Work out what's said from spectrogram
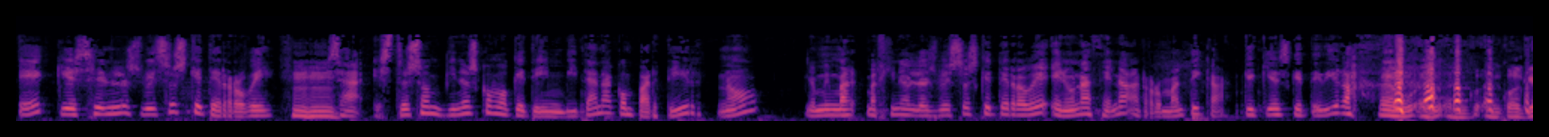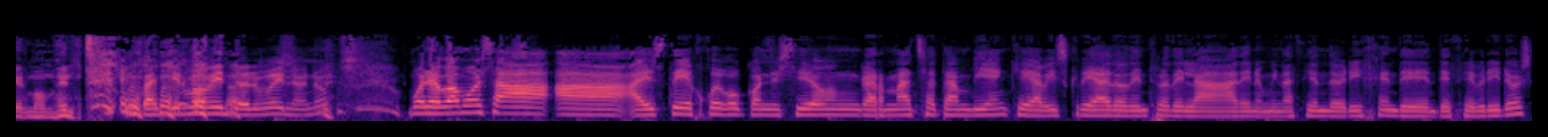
que es en los besos que te robé. O sea, estos son vinos como que te invitan a compartir, ¿no? Yo me imagino los besos que te robé en una cena romántica. ¿Qué quieres que te diga? En, cualquier momento. en cualquier momento es bueno, ¿no? Bueno, vamos a, a, este juego Conexión Garnacha también que habéis creado dentro de la denominación de origen de, de Cebreros,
